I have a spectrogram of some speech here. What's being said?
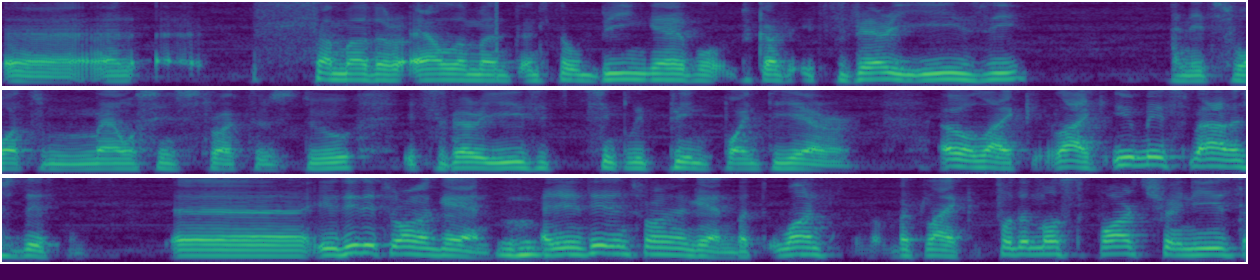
uh, uh, some other element? And so being able because it's very easy and it's what most instructors do. It's very easy to simply pinpoint the error. Oh like like you mismanaged distance. Uh, you did it wrong again. Mm-hmm. and you did it wrong again. But one but like for the most part trainees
